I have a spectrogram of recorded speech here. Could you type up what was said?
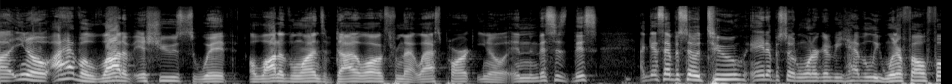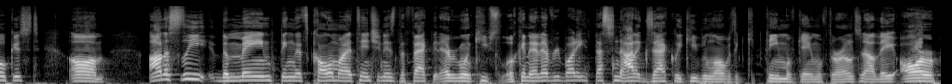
Uh, you know, I have a lot of issues with a lot of the lines of dialogues from that last part. You know, and this is this. I guess episode two and episode one are going to be heavily Winterfell focused. Um, honestly, the main thing that's calling my attention is the fact that everyone keeps looking at everybody. That's not exactly keeping along with the theme of Game of Thrones. Now they are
